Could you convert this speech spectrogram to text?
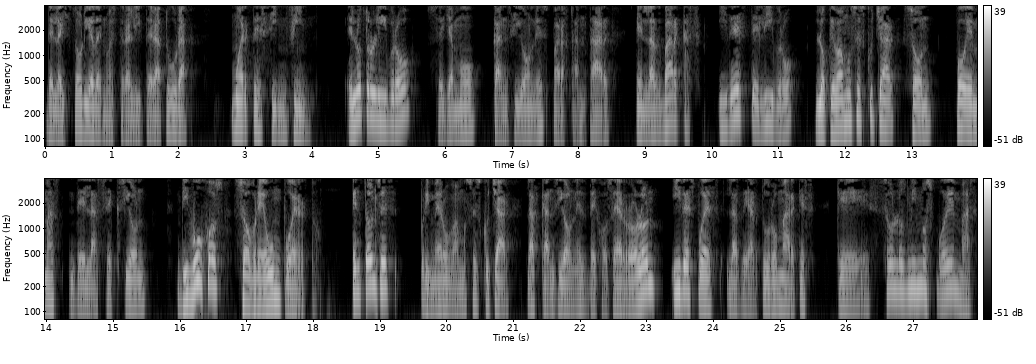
de la historia de nuestra literatura, Muerte sin fin. El otro libro se llamó Canciones para cantar en las barcas. Y de este libro lo que vamos a escuchar son poemas de la sección Dibujos sobre un puerto. Entonces, primero vamos a escuchar las canciones de José Rolón y después las de Arturo Márquez, que son los mismos poemas,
